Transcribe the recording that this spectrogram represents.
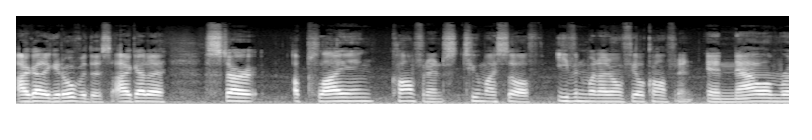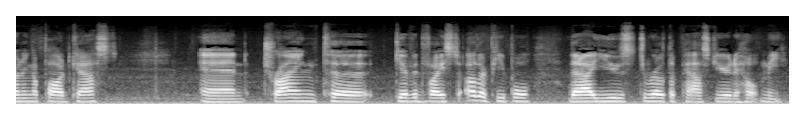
I got to get over this. I got to start applying confidence to myself even when I don't feel confident. And now I'm running a podcast and trying to give advice to other people that I used throughout the past year to help me.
